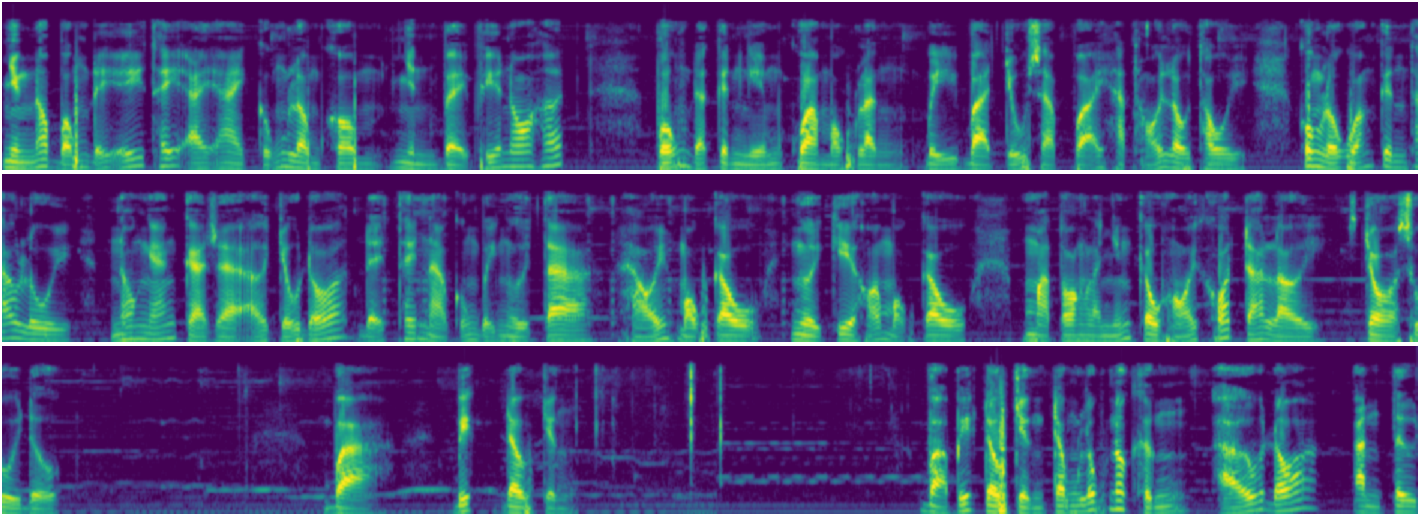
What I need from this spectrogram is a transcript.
Nhưng nó bỗng để ý thấy ai ai cũng lom khom nhìn về phía nó hết vốn đã kinh nghiệm qua một lần bị bà chủ sạp vải hạch hỏi lâu thôi. Con lộ quán kinh tháo lui, nó ngán cà rà ở chỗ đó để thế nào cũng bị người ta hỏi một câu, người kia hỏi một câu, mà toàn là những câu hỏi khó trả lời, cho xuôi được. Và biết đâu chừng và biết đâu chừng trong lúc nó khựng ở đó, anh Tư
